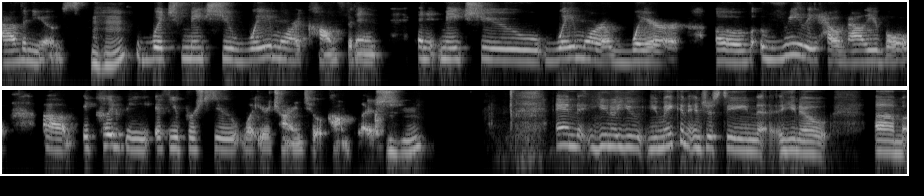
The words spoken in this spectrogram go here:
avenues, mm-hmm. which makes you way more confident and it makes you way more aware of really how valuable um, it could be if you pursue what you're trying to accomplish. Mm-hmm. And you know, you you make an interesting, you know, um,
